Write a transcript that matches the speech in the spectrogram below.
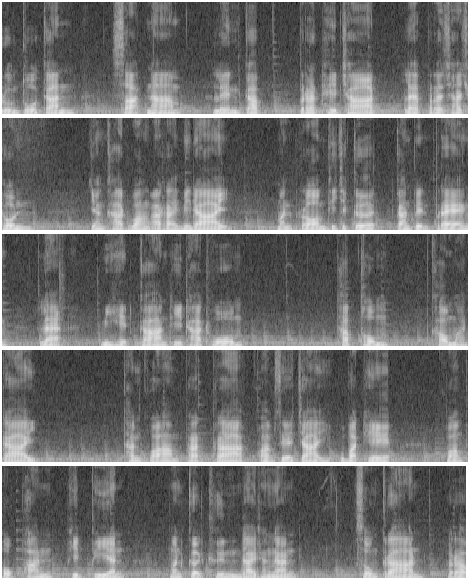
รวมตัวกัน สาดน้ำเล่นกับประเทศชาติและประชาชน ยังคาดหวังอะไรไม่ได้ มันพร้อมที่จะเกิดการเปลี่ยนแปลง และมีเหตุการณ์ที่ท้าโถม ทับถมเข้ามาได้ ทั้งความพลัดพรากความเสียใจ อุบัติเหตุ ความผกผัน ผิดเพี้ยน มันเกิดขึ้นได้ทั้งนั้น สงกรานต์เรา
